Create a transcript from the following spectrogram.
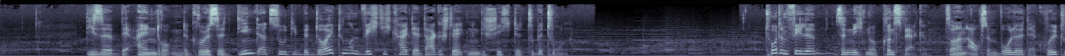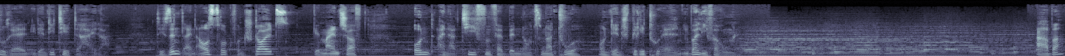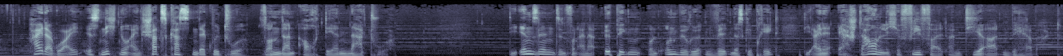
Diese beeindruckende Größe dient dazu, die Bedeutung und Wichtigkeit der dargestellten Geschichte zu betonen. Totempfähle sind nicht nur Kunstwerke, sondern auch Symbole der kulturellen Identität der Haider. Sie sind ein Ausdruck von Stolz, Gemeinschaft und einer tiefen Verbindung zur Natur und den spirituellen Überlieferungen. Aber Haida ist nicht nur ein Schatzkasten der Kultur, sondern auch der Natur. Die Inseln sind von einer üppigen und unberührten Wildnis geprägt, die eine erstaunliche Vielfalt an Tierarten beherbergt.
